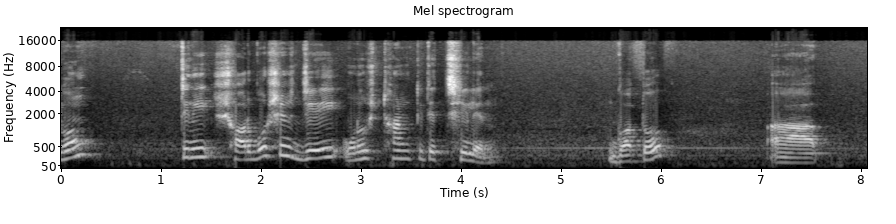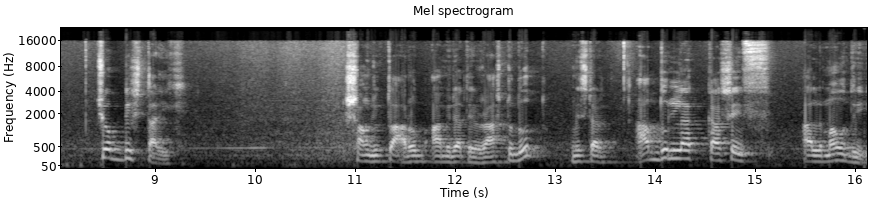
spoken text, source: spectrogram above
এবং তিনি সর্বশেষ যেই অনুষ্ঠানটিতে ছিলেন গত চব্বিশ তারিখ, সংযুক্ত আরব আমিরাতের রাষ্ট্রদূত mister Abdullah Kashif Al Maudi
